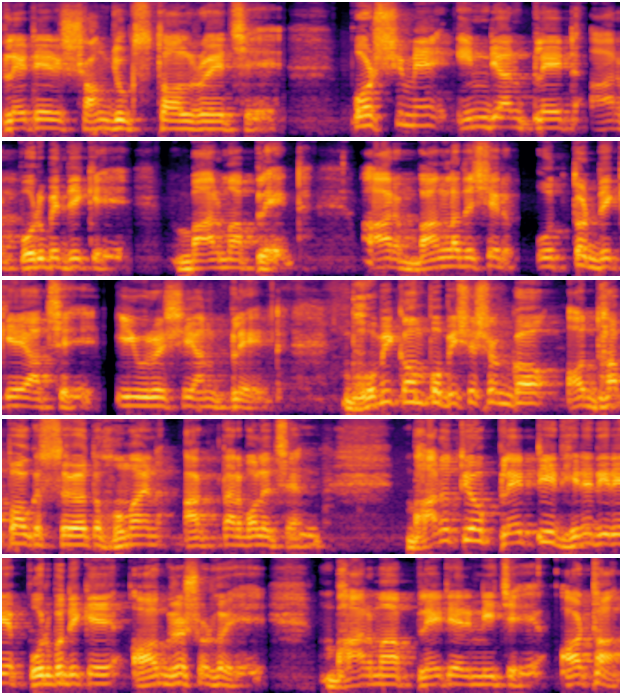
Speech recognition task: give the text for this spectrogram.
প্লেটের সংযোগস্থল রয়েছে। পশ্চিমে ইন্ডিয়ান প্লেট আর পূর্বের দিকে বার্মা প্লেট। আর বাংলাদেশের উত্তর দিকে আছে ইউরেশিয়ান প্লেট। ভূমিকম্প বিশেষজ্ঞ অধ্যাপক সৈয়দ হুমায়ুন আক্তার বলেছেন ভারতীয় প্লেটটি ধীরে ধীরে পূর্ব দিকে অগ্রসর হয়ে ভার্মা প্লেটের নিচে, অর্থাৎ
